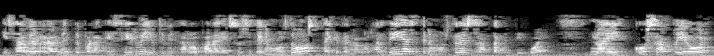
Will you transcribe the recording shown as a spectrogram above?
y saber realmente para qué sirve y utilizarlo para eso. Si tenemos dos, hay que tenerlos al día. Si tenemos tres, exactamente igual. No hay cosa peor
